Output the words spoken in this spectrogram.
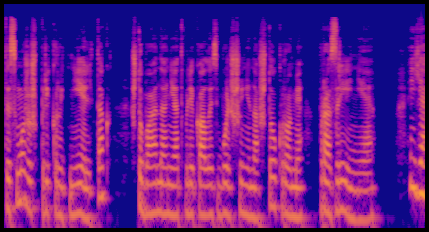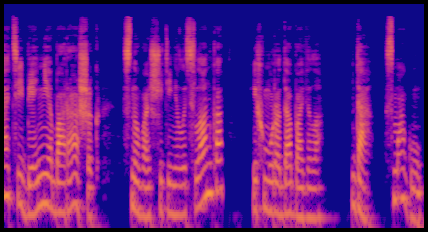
ты сможешь прикрыть Ниэль так, чтобы она не отвлекалась больше ни на что, кроме прозрения. «Я тебе не барашек», — снова ощетинилась Ланка и хмуро добавила. «Да, смогу,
